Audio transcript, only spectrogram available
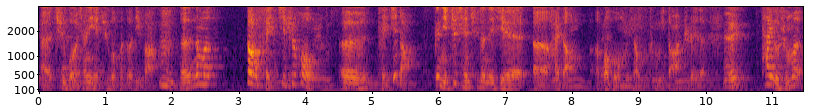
呃去过，相信也去过很多地方。嗯，呃，那么到了斐济之后，呃，斐济岛跟你之前去的那些呃海岛，呃，包括我们像我们崇明岛啊之类的，呃，它有什么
